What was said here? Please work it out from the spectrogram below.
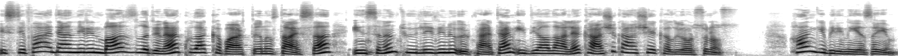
İstifa edenlerin bazılarına kulak kabarttığınızda ise insanın tüylerini ürperten iddialarla karşı karşıya kalıyorsunuz. Hangi birini yazayım?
